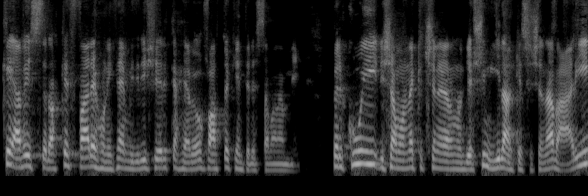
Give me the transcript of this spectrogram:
che avessero a che fare con i temi di ricerca che avevo fatto e che interessavano a me. Per cui, diciamo, non è che ce n'erano 10.000, anche se ce n'erano vari,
